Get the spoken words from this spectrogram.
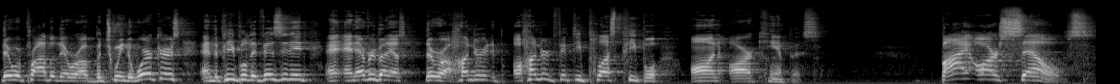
there were probably, there were uh, between the workers and the people that visited and, and everybody else, there were 100, 150 plus people on our campus. By ourselves,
